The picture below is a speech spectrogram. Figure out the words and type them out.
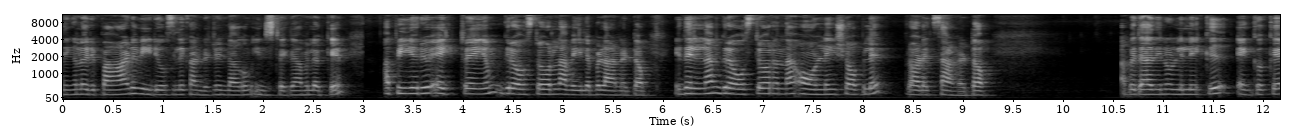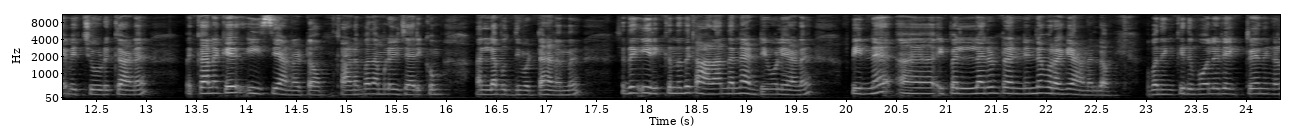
നിങ്ങൾ ഒരുപാട് വീഡിയോസിൽ കണ്ടിട്ടുണ്ടാകും ഇൻസ്റ്റഗ്രാമിലൊക്കെ അപ്പോൾ ഈ ഒരു എഗ് ട്രേയും ഗ്രോ സ്റ്റോറിൽ അവൈലബിൾ ആണ് കേട്ടോ ഇതെല്ലാം ഗ്രോ സ്റ്റോർ എന്ന ഓൺലൈൻ ഷോപ്പിലെ പ്രോഡക്റ്റ്സ് ആണ് കേട്ടോ അപ്പോൾ ഇത് അതിനുള്ളിലേക്ക് എഗ്ഗൊക്കെ വെച്ച് കൊടുക്കുകയാണ് വെക്കാനൊക്കെ ഈസിയാണ് കേട്ടോ കാണുമ്പോൾ നമ്മൾ വിചാരിക്കും നല്ല ബുദ്ധിമുട്ടാണെന്ന്. പക്ഷെ ഇത് ഇരിക്കുന്നത് കാണാൻ തന്നെ അടിപൊളിയാണ്. പിന്നെ ഇപ്പം എല്ലാവരും ട്രെൻഡിന്റെ പുറകെ ആണല്ലോ. അപ്പോൾ നിങ്ങൾക്ക് ഇതുപോലൊരു എഗ് ട്രേ നിങ്ങൾ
